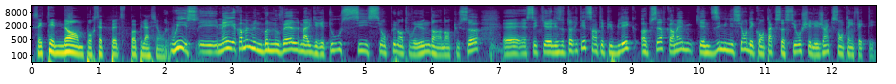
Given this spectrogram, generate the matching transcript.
c'est énorme pour cette petite population-là. Oui, c'est- mais il y a quand même une bonne nouvelle malgré tout, si, si on peut en trouver une dans, dans tout ça. Euh, c'est que les autorités de santé publique observent quand même qu'il y a une diminution des contacts sociaux chez les gens qui sont infectés.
